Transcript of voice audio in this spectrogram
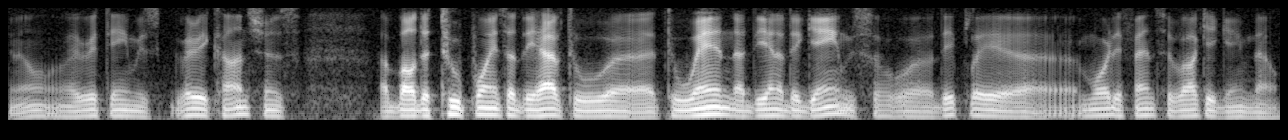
You know, every team is very conscious about the two points that they have to uh, to win at the end of the game. So uh, they play a more defensive hockey game now.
